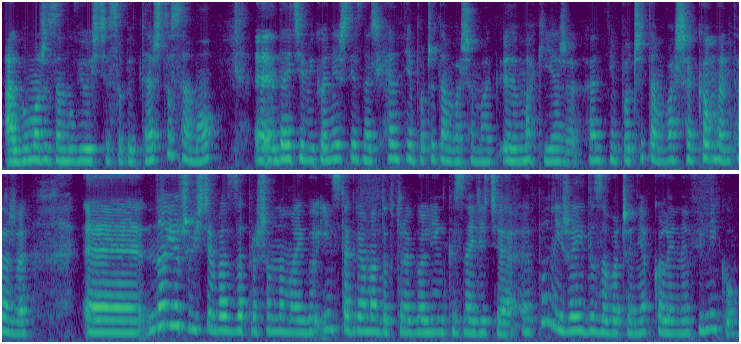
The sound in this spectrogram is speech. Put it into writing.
albo może zamówiłyście sobie też to samo. E, Dajcie mi koniecznie znać, chętnie poczytam Wasze mak- e, makijaże, chętnie poczytam Wasze komentarze. E, No i oczywiście Was zapraszam na mojego Instagrama, do którego link znajdziecie e, poniżej. Do zobaczenia w kolejnym filmiku.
